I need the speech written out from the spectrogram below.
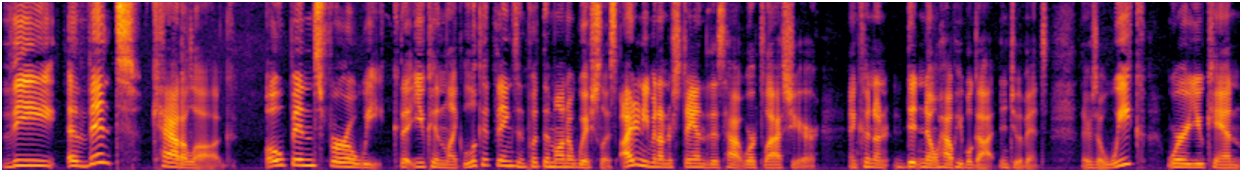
the event catalog opens for a week that you can like look at things and put them on a wish list. I didn't even understand that this is how it worked last year and couldn't didn't know how people got into events. There's a week where you can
